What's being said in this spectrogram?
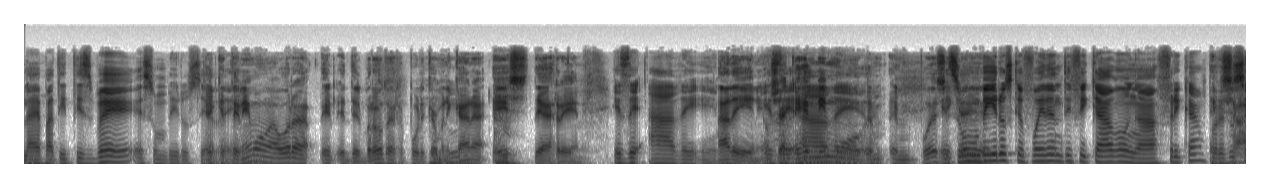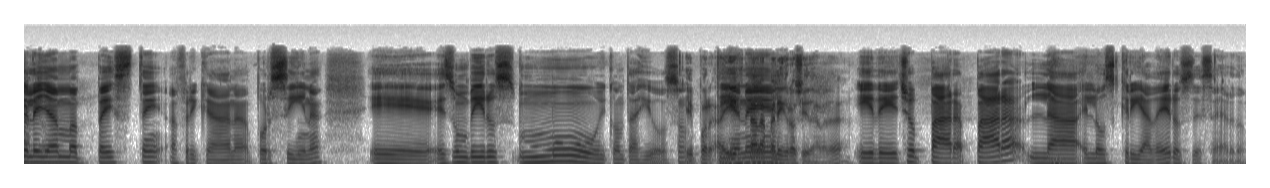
la hepatitis B es un virus de El ADN. que tenemos ahora, el, el del brote de República Dominicana, es de ARN. Es de ADN. ADN. O Es sea, que es el mismo. ADN. em, em, puede ser Es que- un virus que fue identificado en África, por eso se le. Llama peste africana porcina. Eh, es un virus muy contagioso. y por ahí está la peligrosidad, ¿verdad? Y de hecho, para, para la- los criaderos de cerdo.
